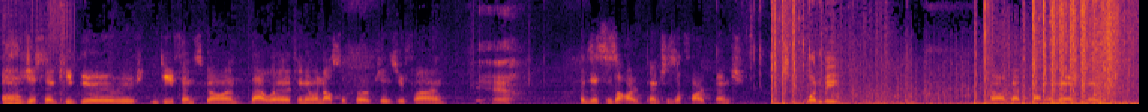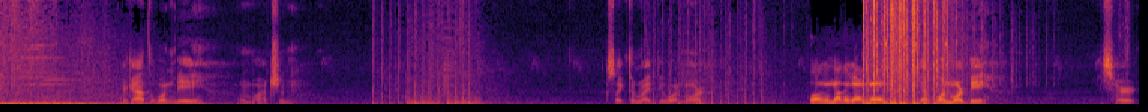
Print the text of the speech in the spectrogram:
just to keep your defense going. That way, if anyone else approaches, you're fine. Yeah. Because this is a hard pinch, it's a far pinch. One B. Oh, that's probably there. So. I got the one B. I'm watching. Looks like there might be one more. Well, another guy mid. Yep, one more B. He's hurt.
